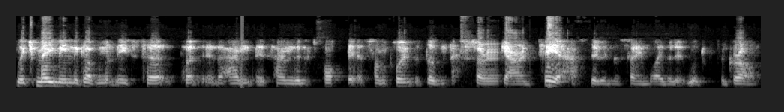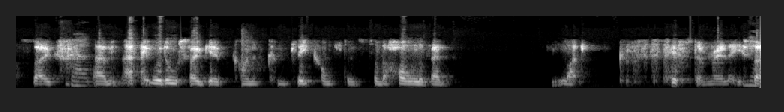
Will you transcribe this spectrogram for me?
which may mean the government needs to put its hand, its hand in its pocket at some point, but doesn't necessarily guarantee it has to in the same way that it would for grants. So, right. um, and it would also give kind of complete confidence to the whole event, like system, really. Yes. So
